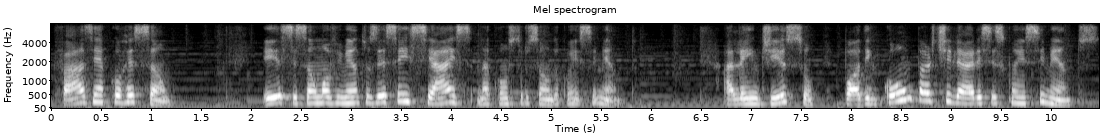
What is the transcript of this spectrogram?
fazem a correção. Esses são movimentos essenciais na construção do conhecimento. Além disso, podem compartilhar esses conhecimentos.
